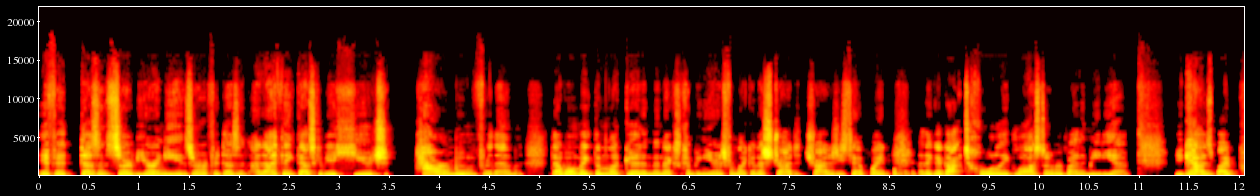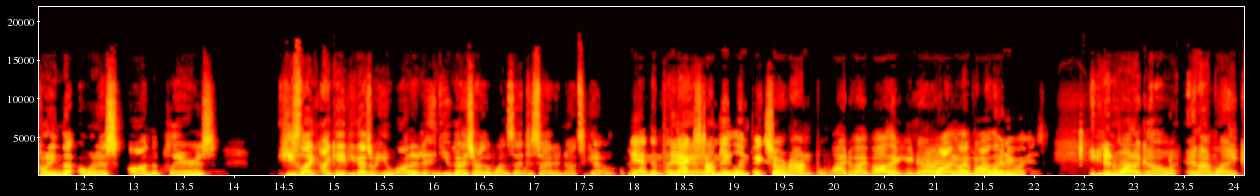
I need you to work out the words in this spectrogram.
if it doesn't serve your needs or if it doesn't. And I think that's going to be a huge power move for them that won't make them look good in the next coming years from like a strategy strategy standpoint. I think I got totally glossed over by the media because yeah. by putting the onus on the players, he's like, I gave you guys what you wanted, and you guys are the ones that decided not to go. Yeah, and then the and next time the Olympics are around, why do I bother? You're not. Why do I bother? Anyways, you didn't yeah. want to go, and I'm like,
